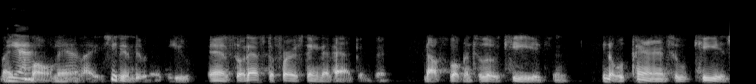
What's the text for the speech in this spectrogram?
Like, yeah. come on, man! Like, she didn't do that to you." And so that's the first thing that happens. And I've spoken to little kids and you know, with parents who kids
